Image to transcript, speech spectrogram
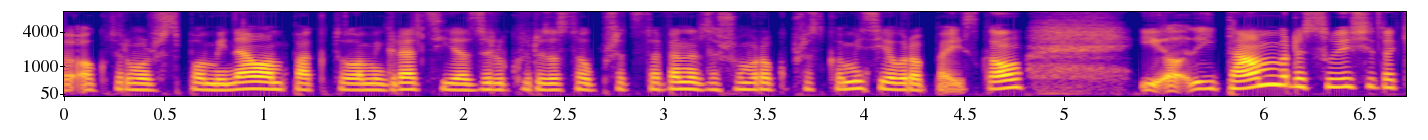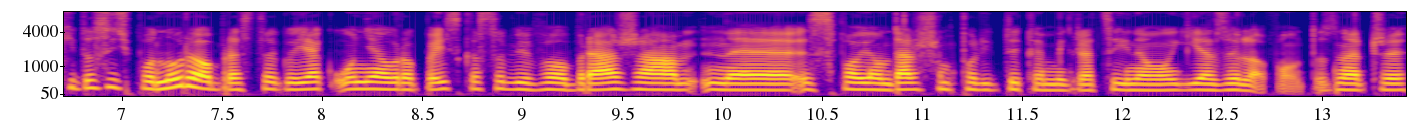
y, o którym już wspominałam, paktu o migracji i azylu, który został przedstawiony w zeszłym roku przez Komisję Europejską. I, I tam rysuje się taki dosyć ponury obraz tego, jak Unia Europejska sobie wyobraża y, swoją dalszą politykę migracyjną i azylową. To znaczy,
